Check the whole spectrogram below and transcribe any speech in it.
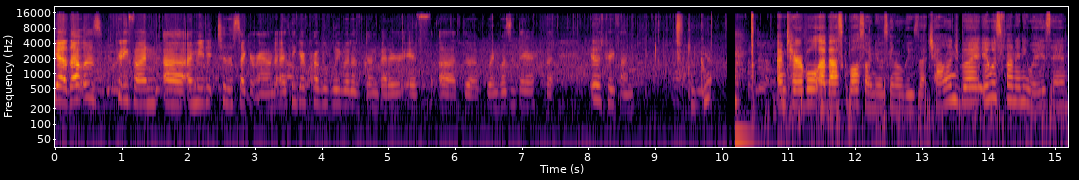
yeah, that was pretty fun. Uh, I made it to the second round. I think I probably would have done better if uh, the wind wasn't there, but it was pretty fun. Okay, cool. I'm terrible at basketball, so I knew I was going to lose that challenge, but it was fun anyways, and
